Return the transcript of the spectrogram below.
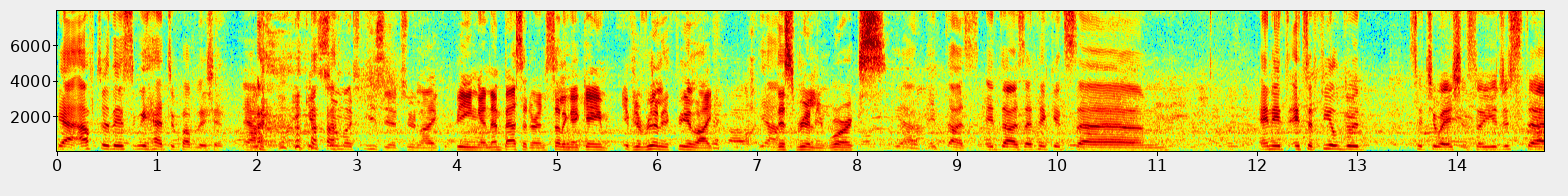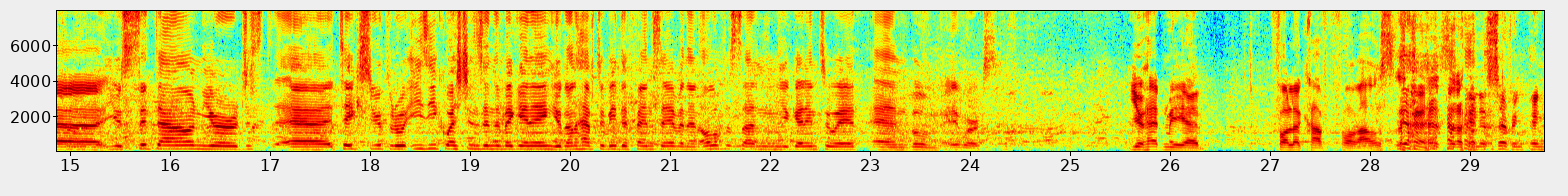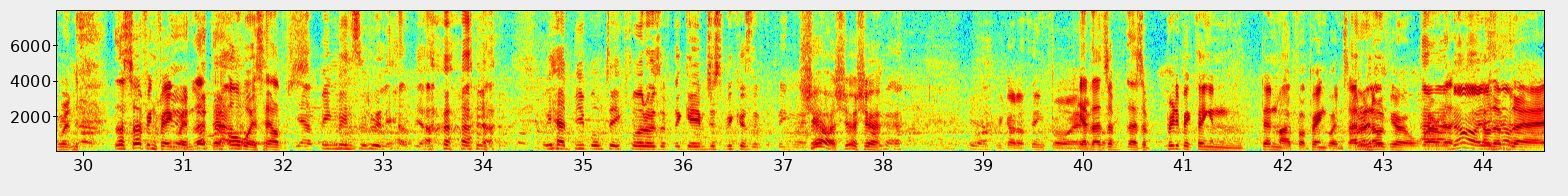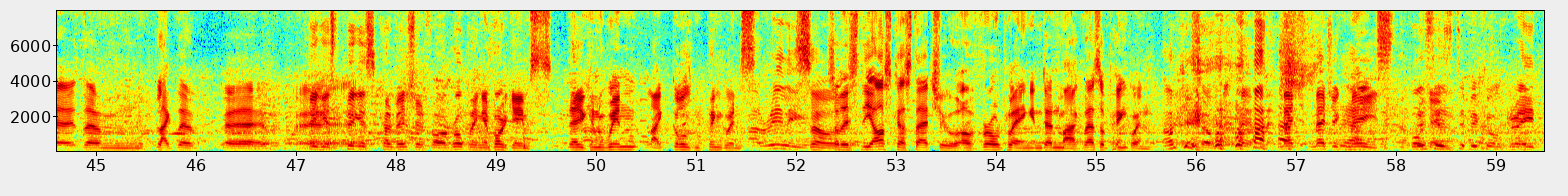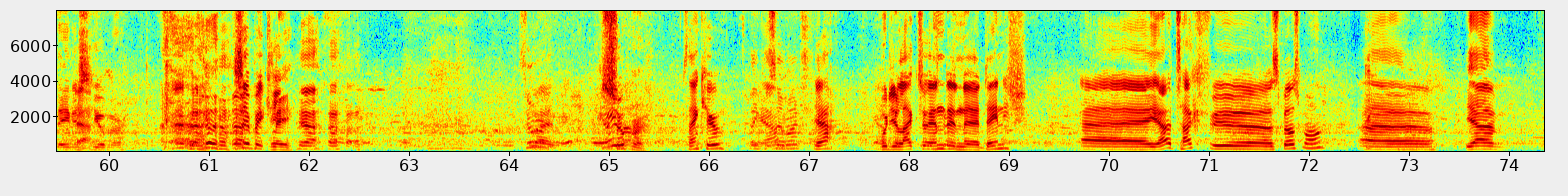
yeah after this we had to publish it yeah. it gets so much easier to like being an ambassador and selling a game if you really feel like Yeah. this really works. yeah it does it does i think it's um, and it, it's a feel good situation so you just uh, you sit down you're just uh, it takes you through easy questions in the beginning you don't have to be defensive and then all of a sudden you get into it and boom it works You had me at Vollerkraft voraus. so, And a surfing penguin. the surfing penguin, that always helps. yeah penguins would really help yeah we had people take photos of the game just because of the penguin Sure, sure, sure. we got a thing for. Uh, Yeah, that's a that's a pretty big thing in Denmark for penguins. I don't know if you're aware Uh, of that. no, I the, didn't the, the, um, like the uh, biggest biggest convention for role playing and board games. There you can win like golden penguins. Oh, really? So, so there's the Oscar statue of role playing in Denmark. That's a penguin. okay Mag- Magic Maze, the board this game. is typical great danish Yeah. humor Typically. Yeah. right. Super. Thank you. Thank you so much. Yeah. Would you like to end in uh, Danish? Uh, ja, tak for spørgsmål. Uh, jeg,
